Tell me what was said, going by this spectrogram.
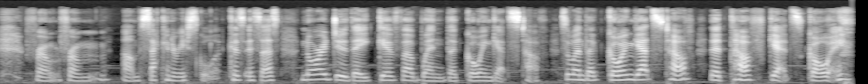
from from um, secondary school because it says, "Nor do they give up when the going gets tough." So when the going gets tough, the tough gets going.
